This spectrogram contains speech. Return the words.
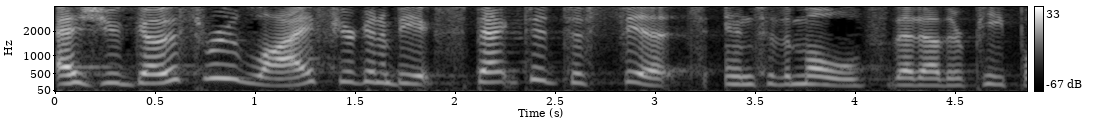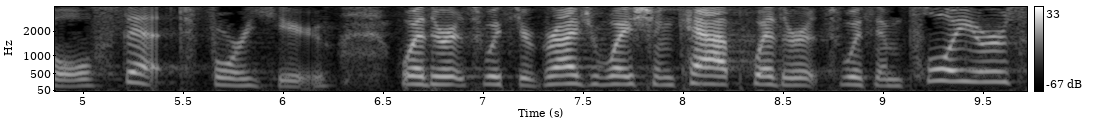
As you go through life, you're going to be expected to fit into the molds that other people set for you, whether it's with your graduation cap, whether it's with employers,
